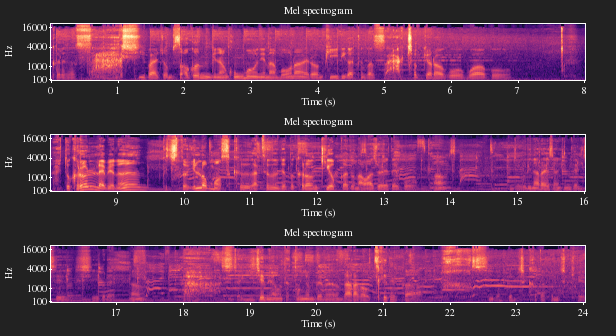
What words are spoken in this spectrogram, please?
그래서 싹 씨발 좀 썩은 그냥 공무원이나 뭐나 이런 비리 같은 거 싹 척결하고 뭐하고 또 그럴려면은 그치 또 일론 머스크 같은 이제 또 그런 기업가도 나와줘야 되고 어 이제 우리나라에서는 힘들지 씨 그래 어? 아 진짜 이재명 대통령 되면 나라가 어떻게 될까 아 씨발 끔찍하다 끔찍해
